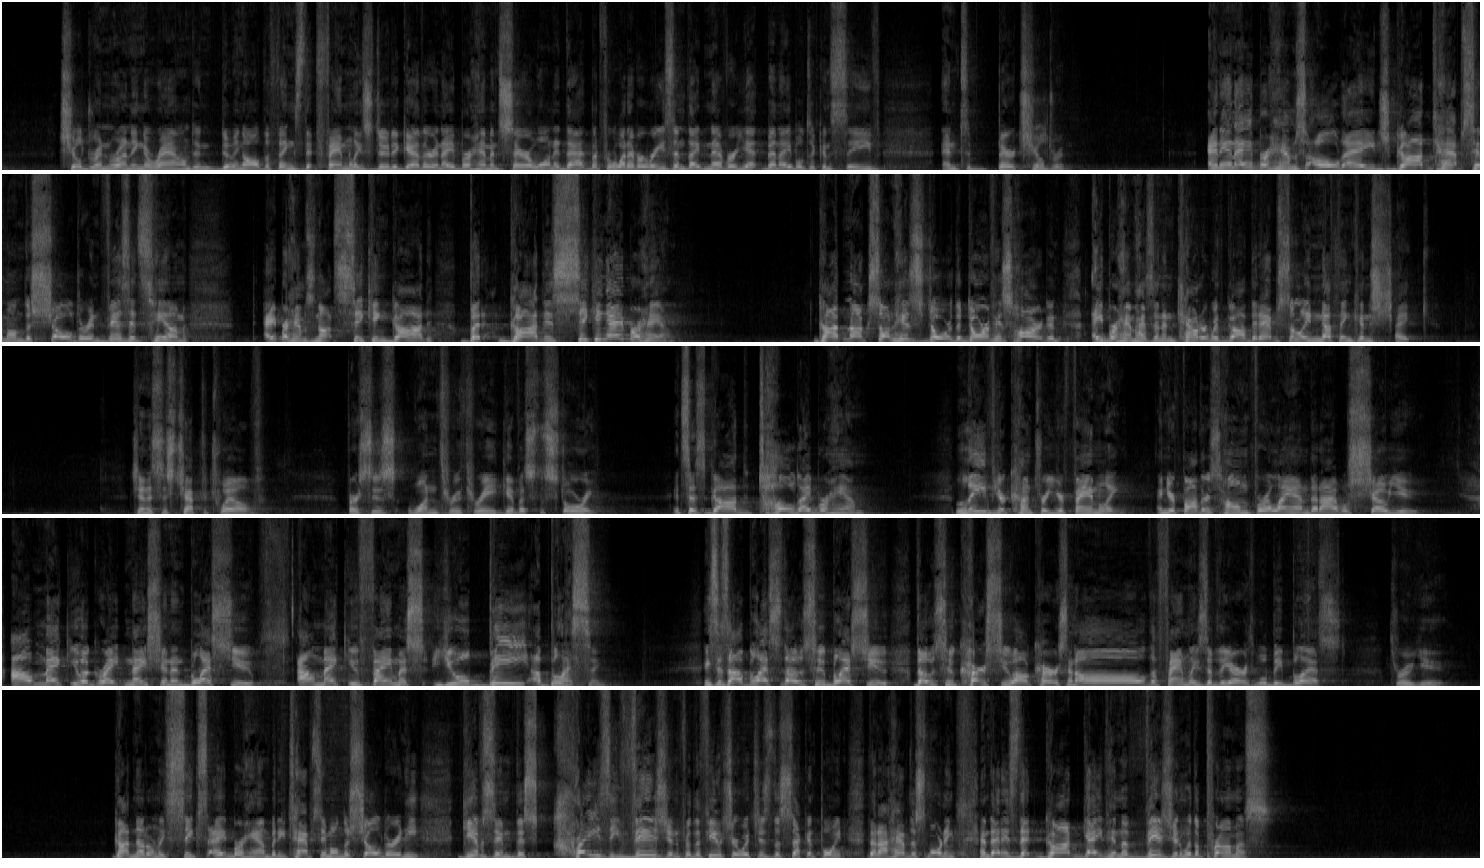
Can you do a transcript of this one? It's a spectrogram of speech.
children running around and doing all the things that families do together. And Abraham and Sarah wanted that, but for whatever reason, they'd never yet been able to conceive and to bear children. And in Abraham's old age, God taps him on the shoulder and visits him. Abraham's not seeking God, but God is seeking Abraham. God knocks on his door, the door of his heart, and Abraham has an encounter with God that absolutely nothing can shake. Genesis chapter 12, verses 1 through 3 give us the story. It says, God told Abraham, Leave your country, your family, and your father's home for a land that I will show you. I'll make you a great nation and bless you. I'll make you famous. You'll be a blessing. He says, I'll bless those who bless you. Those who curse you, I'll curse. And all the families of the earth will be blessed through you. God not only seeks Abraham, but he taps him on the shoulder and he gives him this crazy vision for the future, which is the second point that I have this morning. And that is that God gave him a vision with a promise.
